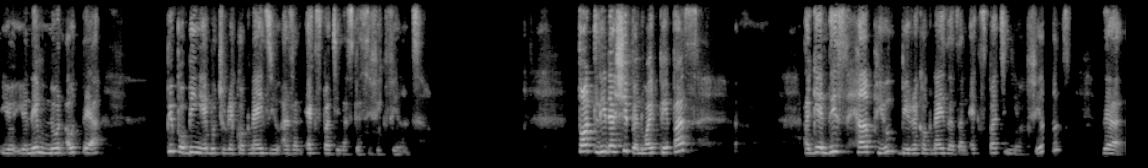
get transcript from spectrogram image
your your name known out there, people being able to recognize you as an expert in a specific field. Thought leadership and white papers Again, this help you be recognized as an expert in your field. They're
